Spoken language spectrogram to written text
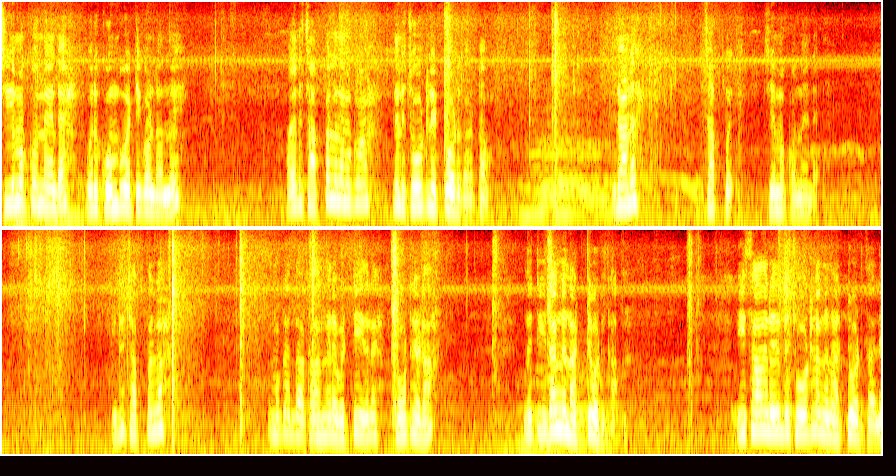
ചീമക്കൊന്നേന്റെ ഒരു കൊമ്പ് വെട്ടിക്കൊണ്ടുവന്ന് അതിന്റെ ചപ്പെല്ലാം നമുക്ക് ഇതിന്റെ ചോട്ടിൽ ഇട്ട് കൊടുക്കാം കേട്ടോ. ഇതാണ് ചപ്പ് ചീമക്കൊന്നേന്റെ. ഇത് ചപ്പെല്ലാം നമുക്ക് എന്താക്കാം അങ്ങനെ വെട്ടി ഇതിൽ ചോട്ടിലിടാം. എന്നിട്ട് ഇതങ്ങ് നട്ട് കൊടുക്കാം. ഈ സാധനം ഇതിന്റെ ചോട്ടിലങ്ങ് നട്ട് കൊടുത്താൽ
